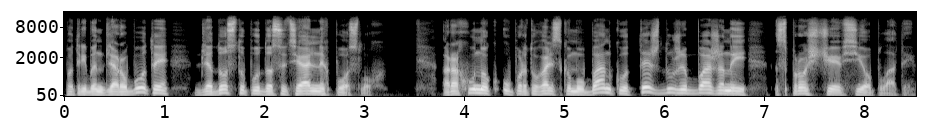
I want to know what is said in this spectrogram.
Потрібен для роботи, для доступу до соціальних послуг. Рахунок у португальському банку теж дуже бажаний, спрощує всі оплати.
